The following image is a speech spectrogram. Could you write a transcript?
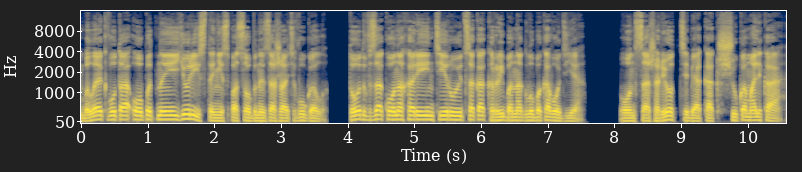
Блэквута опытные юристы не способны зажать в угол. Тот в законах ориентируется, как рыба на глубоководье. Он сожрет тебя, как щука-малька.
